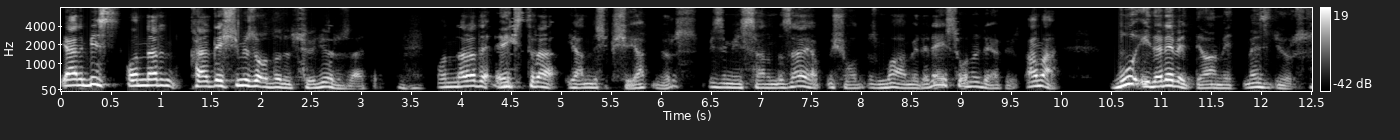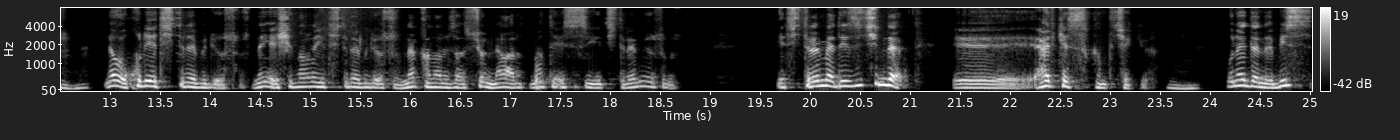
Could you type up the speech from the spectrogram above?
Yani biz onların kardeşimiz olduğunu söylüyoruz zaten. Onlara da ekstra yanlış bir şey yapmıyoruz. Bizim insanımıza yapmış olduğumuz muamele neyse onu da yapıyoruz. Ama bu ileride devam etmez diyoruz. Hı hı. Ne okul yetiştirebiliyorsunuz, ne yeşil alan yetiştirebiliyorsunuz, ne kanalizasyon, ne arıtma tesisi yetiştiremiyorsunuz. Yetiştiremediğiniz için de eee, herkes sıkıntı çekiyor. Hı hı. Bu nedenle biz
